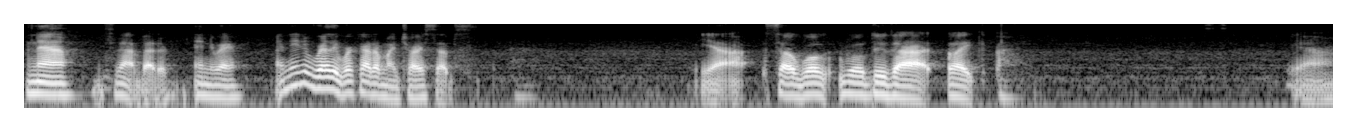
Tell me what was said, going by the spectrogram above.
Nah, it's not better. Anyway, I need to really work out on my triceps. Yeah, so we'll we'll do that. Like, yeah.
